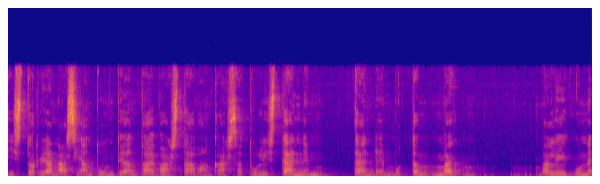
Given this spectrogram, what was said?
historian asiantuntijan tai vastaavan kanssa tulisi tänne, tänne. Mutta mä, mä liikun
